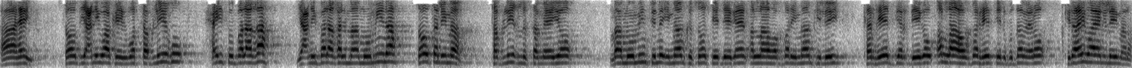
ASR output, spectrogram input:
ahey so yani wa kay watabliigu xaytu balaga yani balaga alma'muumiina sawt alimaam tabliiq la sameeyo ma'muumiintina imaamka soo tee dheegeen allahu akbar imaamki ley kan reed gar dheegow allahu akbar reedkeli kudabeero kiraahi waaya liley mana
